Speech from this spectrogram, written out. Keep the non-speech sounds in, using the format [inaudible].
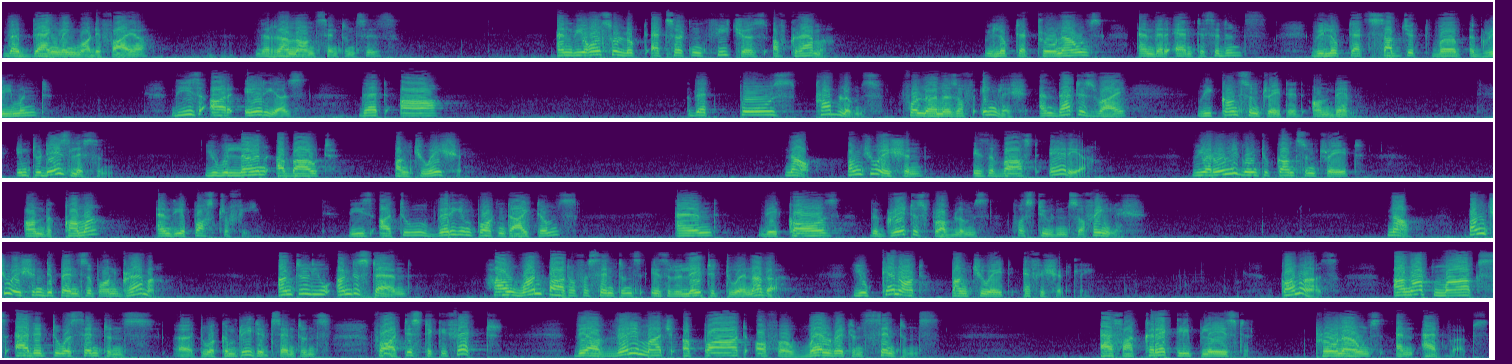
the dangling modifier the run on sentences and we also looked at certain features of grammar we looked at pronouns and their antecedents we looked at subject verb agreement these are areas that are that pose problems for learners of English and that is why we concentrated on them. In today's lesson, you will learn about punctuation. Now, punctuation is a vast area. We are only going to concentrate on the comma and the apostrophe. These are two very important items and they cause the greatest problems for students of English. Now, punctuation depends upon grammar. Until you understand how one part of a sentence is related to another, you cannot punctuate efficiently. Commas are not marks added to a sentence, uh, to a completed sentence for artistic effect. They are very much a part of a well-written sentence as are correctly placed pronouns and adverbs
